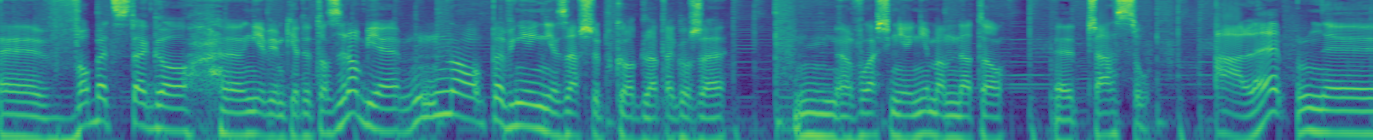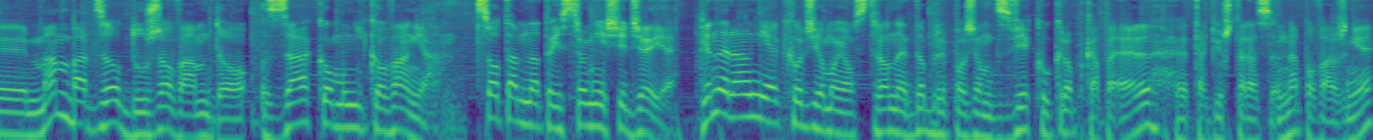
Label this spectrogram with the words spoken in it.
E, wobec tego e, nie wiem kiedy to zrobię, no pewnie nie za szybko, dlatego że no właśnie nie mam na to e, czasu. Ale yy, mam bardzo dużo Wam do zakomunikowania. Co tam na tej stronie się dzieje? Generalnie, jak chodzi o moją stronę dobrypoziomdzwieku.pl, tak już teraz na poważnie,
